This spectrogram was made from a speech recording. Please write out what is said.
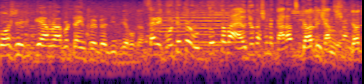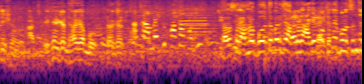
মহাসচিবকে আমরা আপনার টাইম ফ্রেমটা দিতে যাব কেন? স্যার এই বৈঠকের উদ্যোক্তা বা আয়োজক আসলে কারা ছিল জাতিসংঘ জাতিসংঘ। এখানকার ঢাকা ঢাকা। আচ্ছা আমরা একটু ফাঁকা করি। তাহলে স্যার আমরা বলতে পারি যে আপনারা আগের কথাটাই বলেছেন যে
